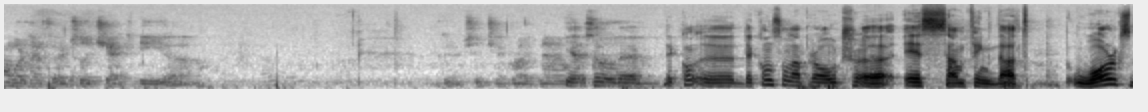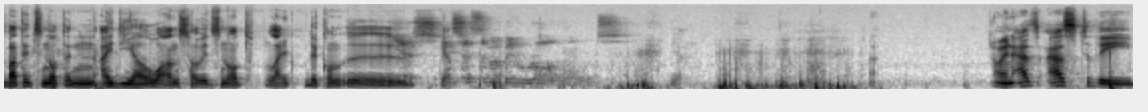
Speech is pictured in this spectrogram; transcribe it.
I would have to actually check the, uh, could actually check right now. Yeah, so the Um, the, con- uh, the console approach uh, is something that works, but it's not an ideal one. So it's not like the con- uh, Yes, yeah. it sets them up in raw modes. I mean, as as to the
